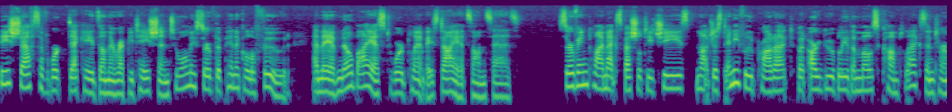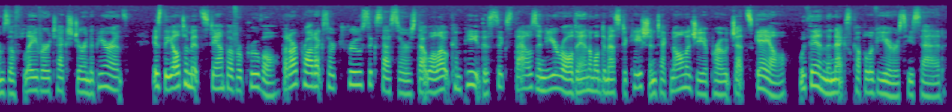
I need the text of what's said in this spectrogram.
These chefs have worked decades on their reputation to only serve the pinnacle of food, and they have no bias toward plant based diets, Zahn says. Serving Climax specialty cheese, not just any food product, but arguably the most complex in terms of flavor, texture, and appearance, is the ultimate stamp of approval that our products are true successors that will outcompete the 6,000 year old animal domestication technology approach at scale within the next couple of years, he said.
